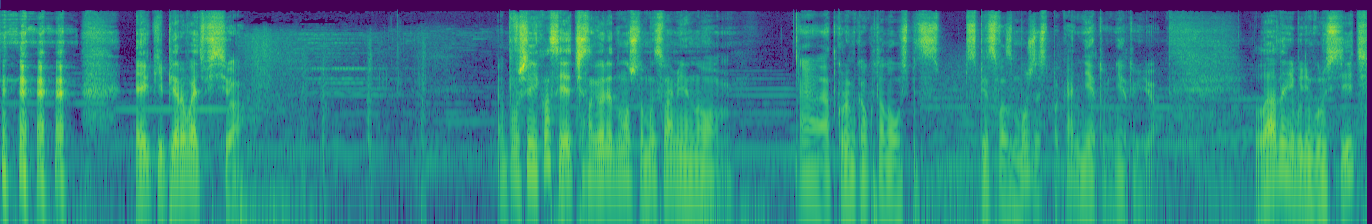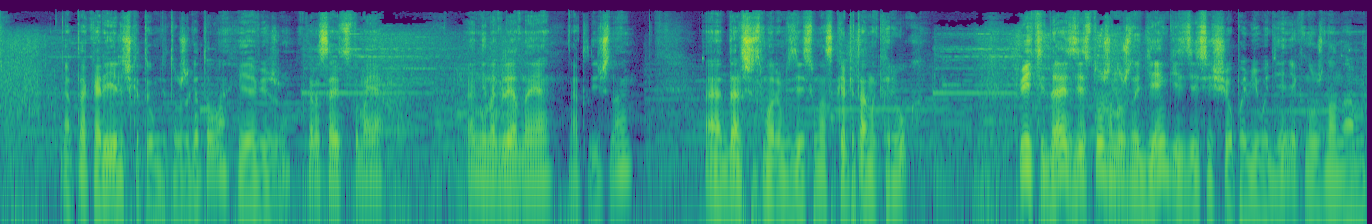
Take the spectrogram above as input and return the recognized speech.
экипировать все. Повышение класса, я, честно говоря, думал, что мы с вами, ну, э, откроем какую-то новую спец спецвозможность. Пока нету, нету ее. Ладно, не будем грустить. А так, Ариэлечка, ты у меня тоже готова, я вижу. Красавица-то моя. Ненаглядная. Отлично. А дальше смотрим. Здесь у нас Капитан Крюк. Видите, да, здесь тоже нужны деньги. Здесь еще помимо денег нужно нам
